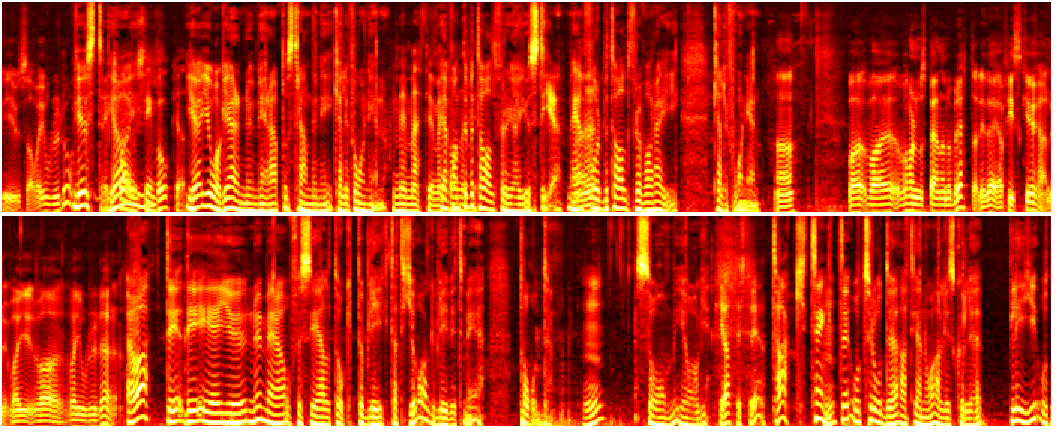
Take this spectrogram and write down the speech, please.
i USA. Vad gjorde du då? Just det, jag, jag yogar numera på stranden i Kalifornien. Med Matthew Jag får inte McConaughey. betalt för att göra just det, men jag får betalt för att vara i Kalifornien. Ja. Vad, vad, vad har du något spännande att berätta? Det är det, jag fiskar ju här nu. Vad, vad, vad gjorde du där? Ja, det, det är ju numera officiellt och publikt att jag blivit med podd. Mm. Som jag, Grattis till det. tack, tänkte Mm. och trodde att jag nog aldrig skulle bli och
